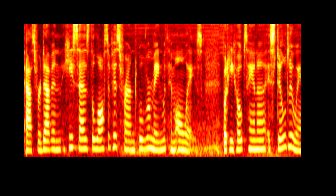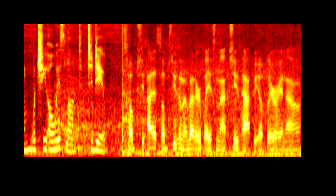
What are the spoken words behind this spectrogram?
As for Devin, he says the loss of his friend will remain with him always, but he hopes Hannah is still doing what she always loved to do. I just hope, she, I just hope she's in a better place and that she's happy up there right now.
